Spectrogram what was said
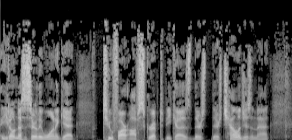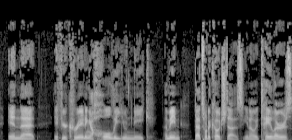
you don't necessarily want to get too far off script because there's there's challenges in that. In that, if you're creating a wholly unique, I mean, that's what a coach does. You know, it tailors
